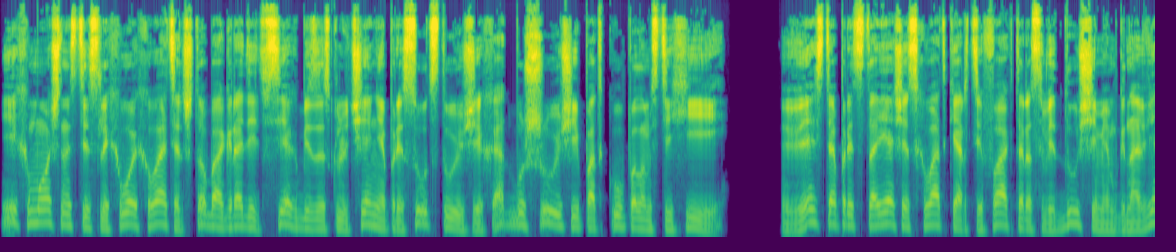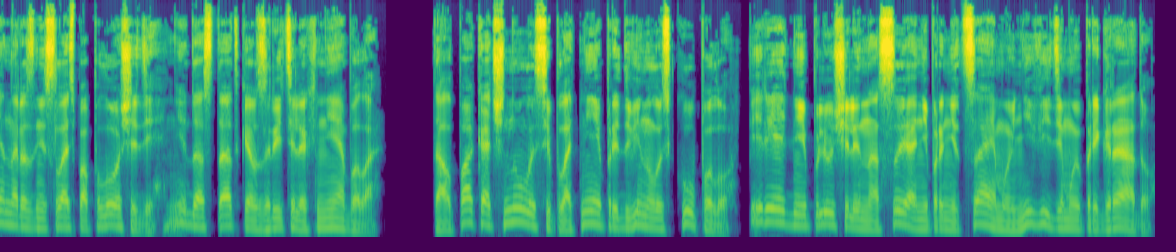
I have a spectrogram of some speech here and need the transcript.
Их мощности с лихвой хватит, чтобы оградить всех без исключения присутствующих от бушующей под куполом стихии. Весть о предстоящей схватке артефактора с ведущими мгновенно разнеслась по площади, недостатка в зрителях не было. Толпа качнулась и плотнее придвинулась к куполу. Передние плющили носы о непроницаемую невидимую преграду.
